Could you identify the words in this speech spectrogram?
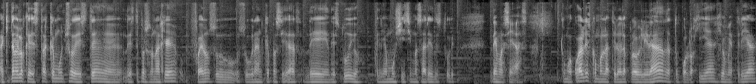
Aquí también lo que destaca mucho de este, de este personaje fueron su, su gran capacidad de, de, estudio. Tenía muchísimas áreas de estudio, demasiadas. Como cuáles, como la teoría de la probabilidad, la topología, geometría,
